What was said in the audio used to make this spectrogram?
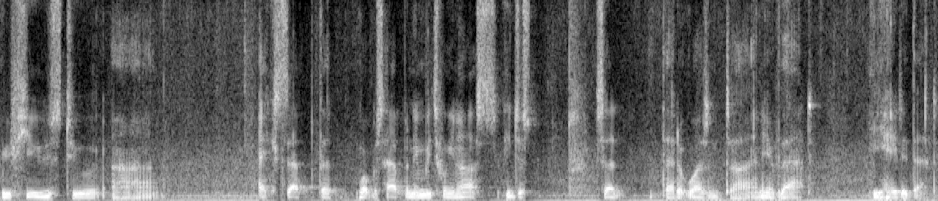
refused to uh, accept that what was happening between us. He just said that it wasn't uh, any of that. He hated that.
